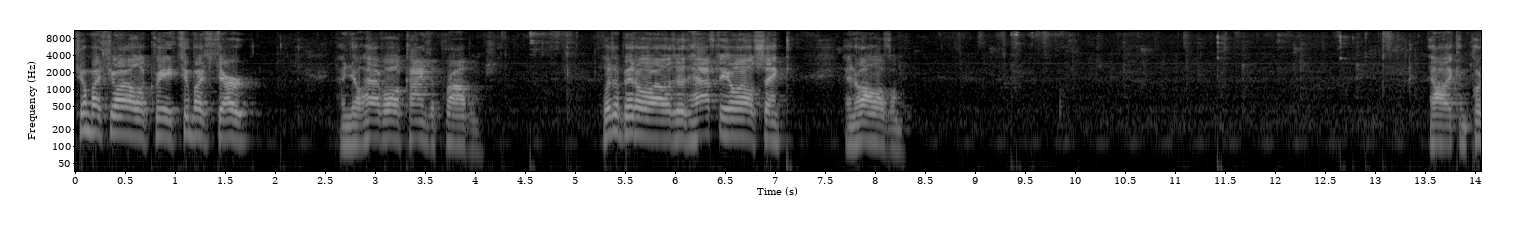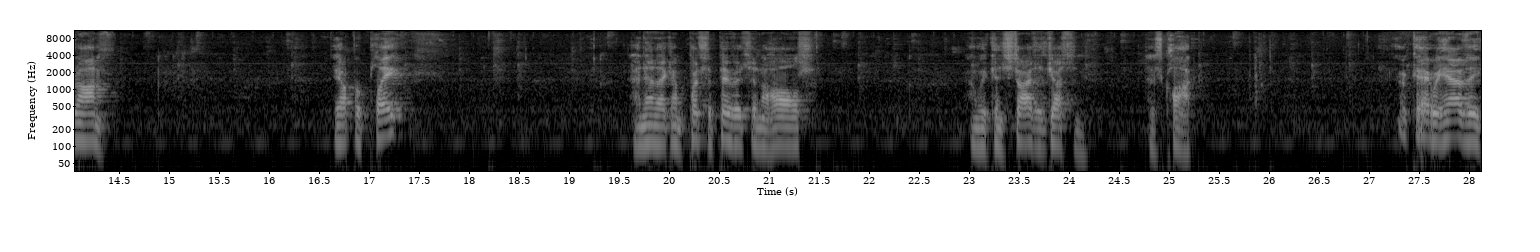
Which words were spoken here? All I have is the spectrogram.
too much oil will create too much dirt and you'll have all kinds of problems. Little bit of oil, there's half the oil sink in all of them. Now I can put on the upper plate. And then I can put the pivots in the holes. And we can start adjusting this clock. Okay, we have the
